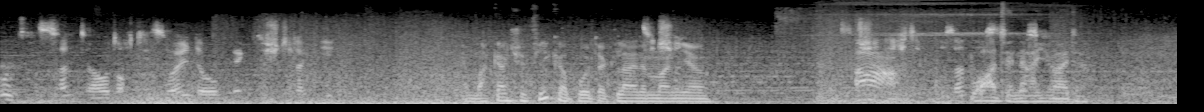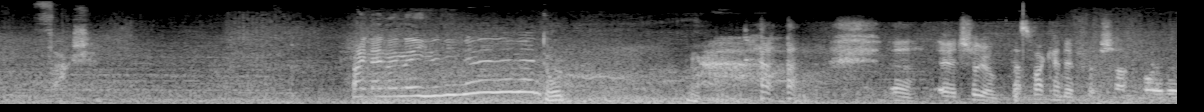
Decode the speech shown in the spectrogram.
Oh, interessant, der haut auch die Säulen da oben weg, die Stalagmiten. Er macht ganz schön viel kaputt, der kleine Mann schon- hier. Das sieht Ah. schon echt interessant Boah, hat der Reichweite. Fuck shit. Nein, nein, nein, nein, nein, nein, nein, nein, tot. Äh, äh, Entschuldigung, das war keine Schafbeute.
